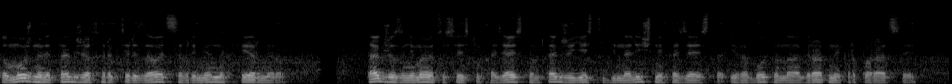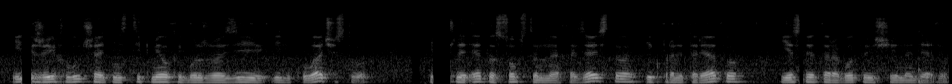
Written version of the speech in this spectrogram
то можно ли также охарактеризовать современных фермеров? Также занимаются сельским хозяйством, также есть единоличные хозяйства и работа на аграрной корпорации. Или же их лучше отнести к мелкой буржуазии или кулачеству, если это собственное хозяйство, и к пролетариату, если это работающие на дядю.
